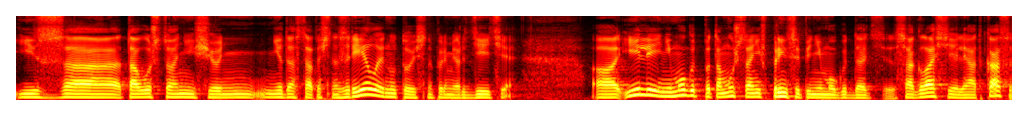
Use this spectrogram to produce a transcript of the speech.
из-за того, что они еще недостаточно зрелые, ну, то есть, например, дети, а, или не могут, потому что они в принципе не могут дать согласие или отказ,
